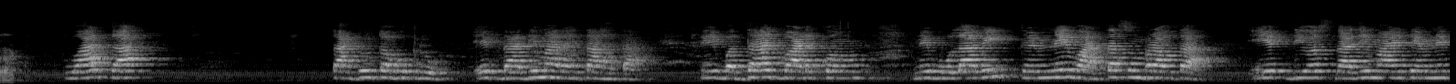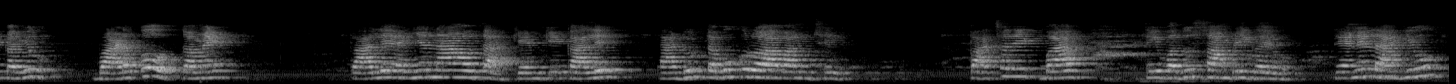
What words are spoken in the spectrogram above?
સ્ટાર્ટ વાર્તા ટાઢું ટબુકડું એક દાદીમાં રહેતા હતા. તે બધા જ બાળકોને બોલાવી તેમને વાર્તા સંભળાવતા. એક દિવસ દાદીમાએ તેમને કહ્યું, બાળકો, તમે કાલે અહીંયા ના આવતા, કેમ કે કાલે ટાઢું ટબુકરો આવવાનું છે. પાછળ એક બાગ તે બધું સાંભળી ગયો. તેને લાગ્યું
